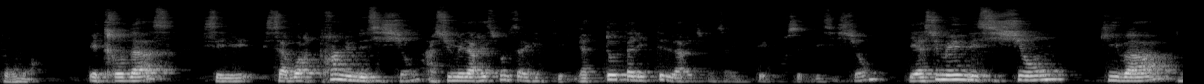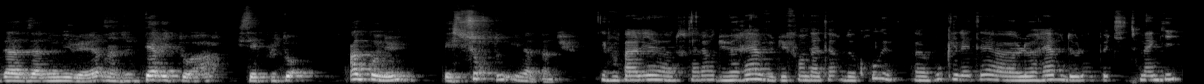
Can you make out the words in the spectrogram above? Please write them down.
pour moi. Être audace, c'est savoir prendre une décision, assumer la responsabilité, la totalité de la responsabilité pour cette décision, et assumer une décision qui va dans un univers, dans un territoire qui est plutôt inconnu, et surtout inattendu. Et vous parliez euh, tout à l'heure du rêve du fondateur de Krug. Euh, vous, quel était euh, le rêve de la petite Maggie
